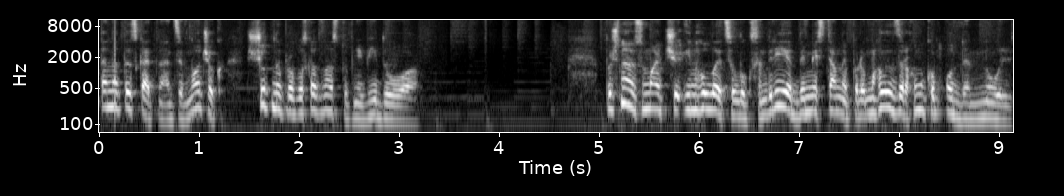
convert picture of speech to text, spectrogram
та натискати на дзвіночок, щоб не пропускати наступні відео. Починаю з матчу Інгулець Олександрія, де містяни перемогли з рахунком 1-0.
